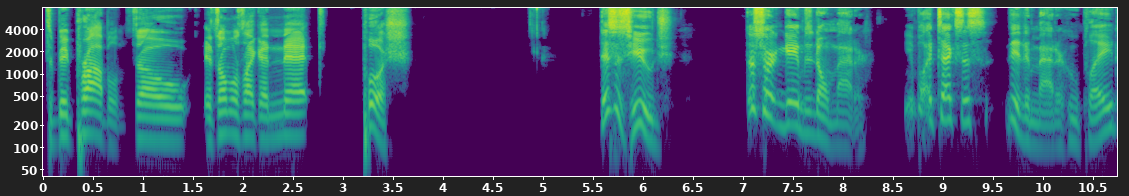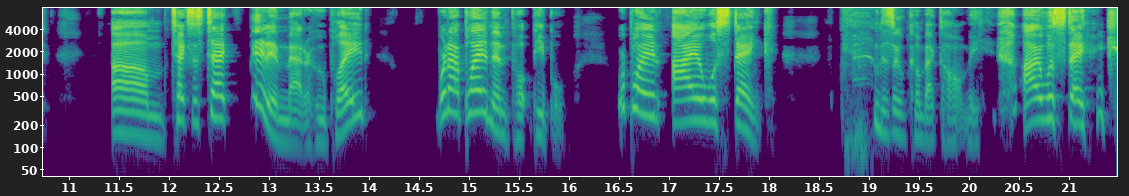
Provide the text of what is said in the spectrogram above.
it's a big problem. So it's almost like a net push. This is huge. There's certain games that don't matter. You play Texas, it didn't matter who played. Um, Texas Tech, it didn't matter who played. We're not playing them po- people. We're playing Iowa Stank. this is gonna come back to haunt me. Iowa Stank.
